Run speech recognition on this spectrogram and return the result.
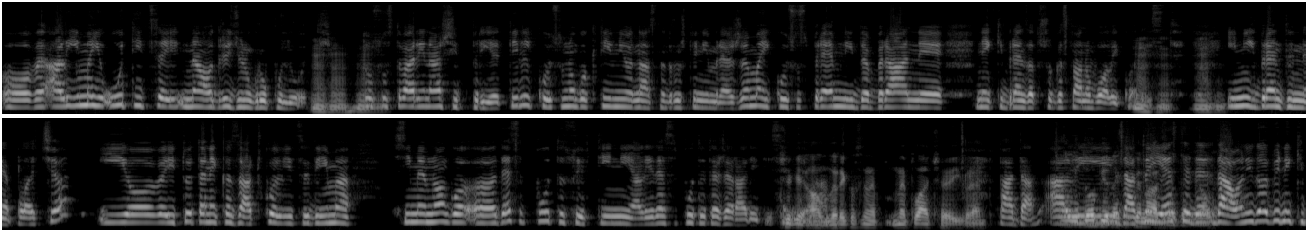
ove, ali imaju uticaj na određenu grupu ljudi. Mhm, mhm. To su stvari naši prijatelji koji su mnogo aktivniji od nas na društvenim mrežama i koji su spremni da brane neki brend zato što ga stvarno voli i koriste. Mhm, mhm. I njih brend ne plaća i, ove, i to je ta neka začkoljica gde ima s njima je mnogo, uh, deset puta su jeftiniji, ali deset puta je teže raditi sa Čekaj, njima. ali rekao se ne, ne plaćaju ih brand. Pa da, Ali zato nagrade, jeste da, da, oni dobiju neki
